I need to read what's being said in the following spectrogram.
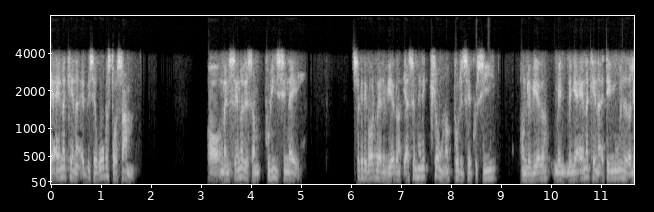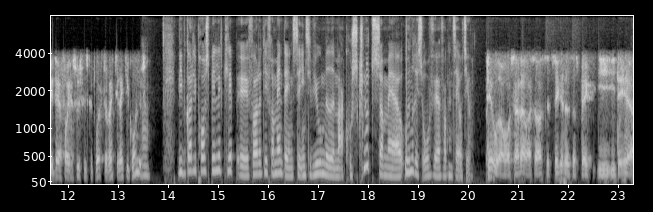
jeg anerkender, at hvis Europa står sammen, og man sender det som politisk signal, så kan det godt være, at det virker. Jeg er simpelthen ikke klog nok på det til at kunne sige, om det virker. Men, men jeg anerkender, at det er en mulighed, og det er derfor, jeg synes, vi skal drøfte det rigtig, rigtig grundigt. Mm. Vi vil godt lige prøve at spille et klip øh, for dig. Det er fra mandagens interview med Markus Knudt, som er udenrigsordfører for Konservativ. Derudover så er der altså også et sikkerhedsaspekt i, i det her.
